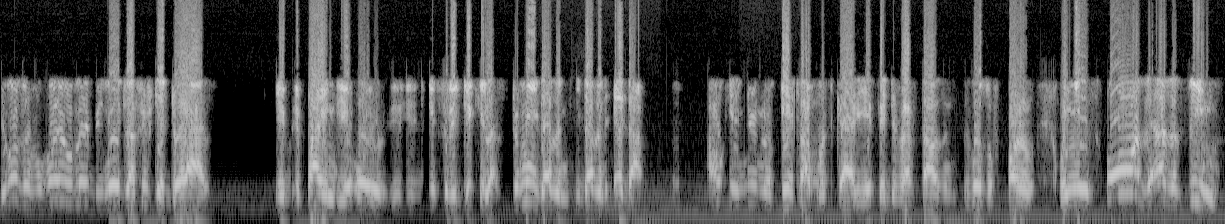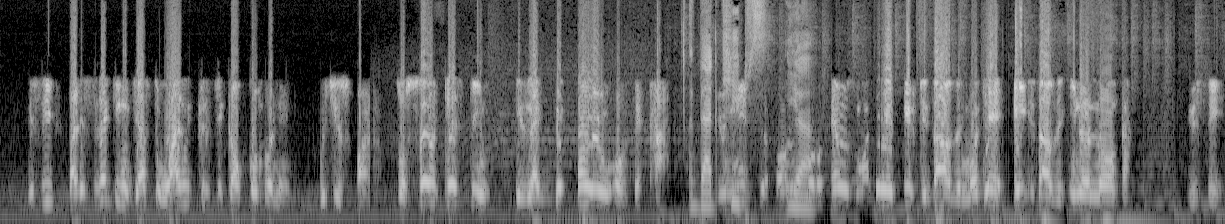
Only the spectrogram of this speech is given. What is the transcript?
because of oil maybe inoita 50 dollars a, a pint It- it- it's ridiculous. To me it doesn't, it doesn't add up. How can you nogesa motikari ye-35 000 because of oil? When there's all the other things you see but it's lacking just one critical component which is oil. So soil testing is like the oil of the car That you keeps- need the oil yeah. else motor ye-50,000 motor ye-80,000 inonoka you see.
